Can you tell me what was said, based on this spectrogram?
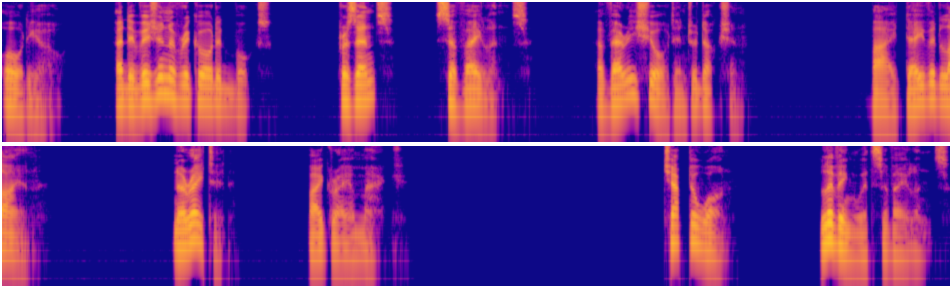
Audio, a division of recorded books, presents Surveillance, a very short introduction. By David Lyon. Narrated by Graham Mack. Chapter 1 Living with Surveillance.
